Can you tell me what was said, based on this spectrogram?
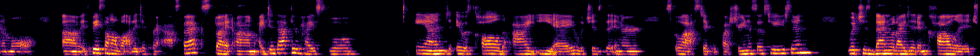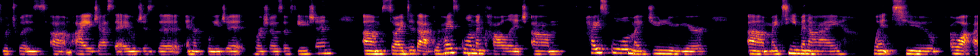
animal. Um, it's based on a lot of different aspects, but um, I did that through high school and it was called IEA, which is the Interscholastic Equestrian Association, which is then what I did in college, which was um, IHSA, which is the Intercollegiate Horse Show Association. Um, so I did that through high school and then college. Um, high school, my junior year, um, my team and I went to, well, I,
